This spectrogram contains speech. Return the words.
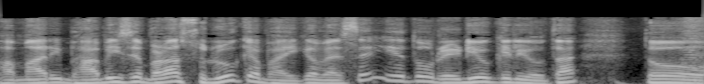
हमारी भाभी से बड़ा सुलूक है भाई का वैसे, ये तो रेडियो के लिए होता है तो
